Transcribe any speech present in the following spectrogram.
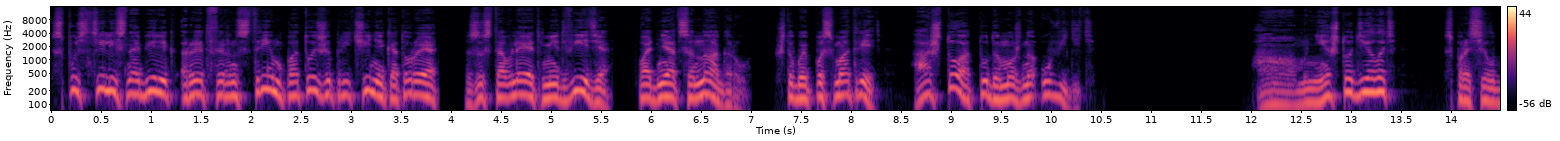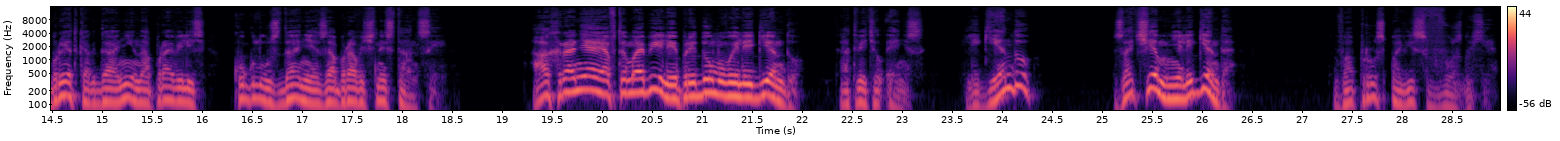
спустились на берег Редферн-стрим по той же причине, которая заставляет медведя подняться на гору, чтобы посмотреть, а что оттуда можно увидеть. «А мне что делать?» — спросил Бред, когда они направились к углу здания заправочной станции. «Охраняй автомобили и придумывай легенду», — ответил Энис. «Легенду? Зачем мне легенда?» Вопрос повис в воздухе.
